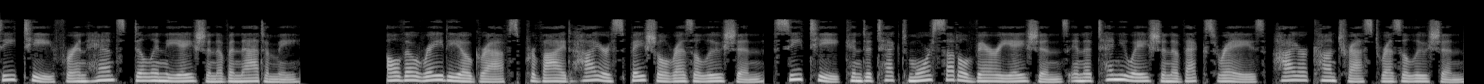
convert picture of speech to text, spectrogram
CT for enhanced delineation of anatomy. Although radiographs provide higher spatial resolution, CT can detect more subtle variations in attenuation of X-rays higher contrast resolution.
